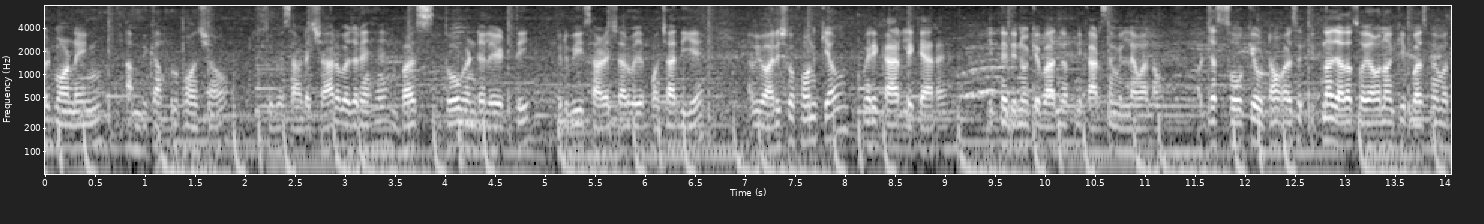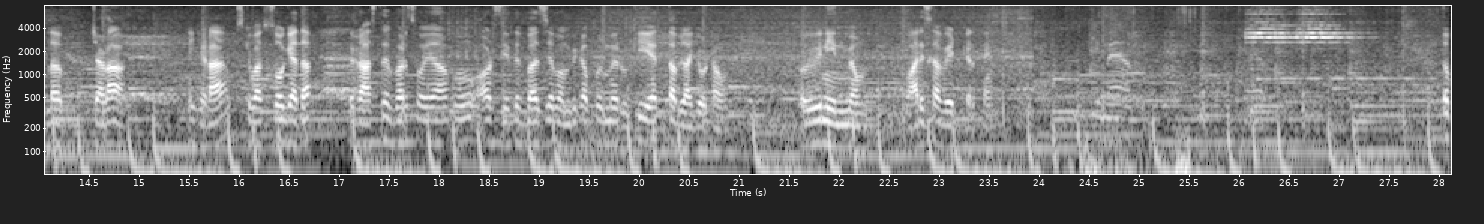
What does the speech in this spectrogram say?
गुड मॉर्निंग अंबिकापुर पहुँचा हूँ सुबह साढ़े चार बज रहे हैं। बस दो घंटे लेट थी, फिर भी साढ़े चार बजे पहुँचा दिए। अभी बारिश को फ़ोन किया हूँ, मेरी कार लेके आ रहा है। इतने दिनों के बाद मैं अपनी कार से मिलने वाला हूँ। और जस्ट सो के उठाऊँ ऐसे इतना ज़्यादा सोया हूँ ना कि बस में मतलब चढ़ा नहीं चढ़ा उसके बाद सो गया था। फिर रास्ते भर सोया हूँ और सीधे बस जब अंबिकापुर में रुकी है तब जाके उठा हूँ। तो अभी भी नींद में हूँ। बारिश का वेट करते हैं। तो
